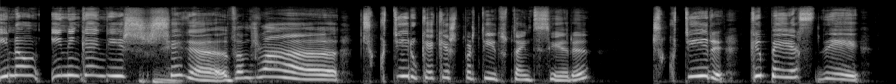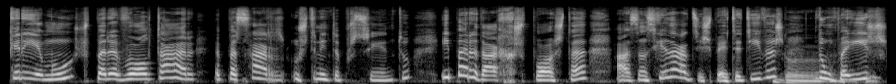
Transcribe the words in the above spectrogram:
E, não, e ninguém diz: uhum. chega, vamos lá discutir o que é que este partido tem de ser discutir que PSD queremos para voltar a passar os 30% e para dar resposta às ansiedades e expectativas Do... de um país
